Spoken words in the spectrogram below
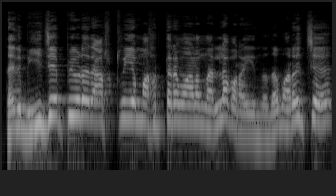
അതായത് ബി ജെ പിയുടെ രാഷ്ട്രീയ മഹത്തരമാണെന്നല്ല പറയുന്നത്. മറിച്ച്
